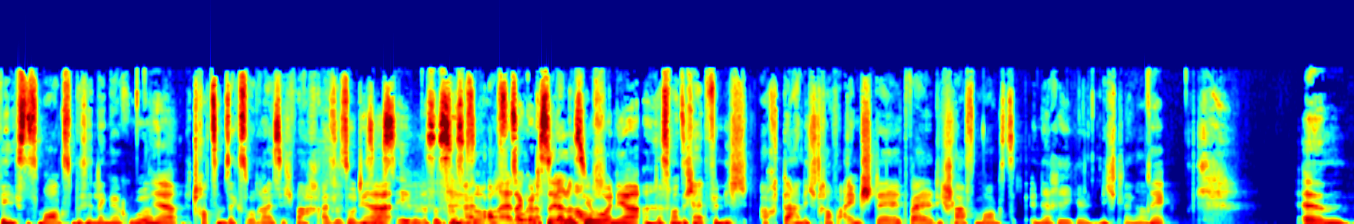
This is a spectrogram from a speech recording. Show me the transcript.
wenigstens morgens ein bisschen länger Ruhe. Ja. Trotzdem 6.30 Uhr wach. Also so dieses... Ja, eben, es ist das halt so, leider Gottes dass sie eine Illusion, auch, ja. Dass man sich halt, finde ich, auch da nicht drauf einstellt, weil die schlafen morgens in der Regel nicht länger. Nee. Ähm,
